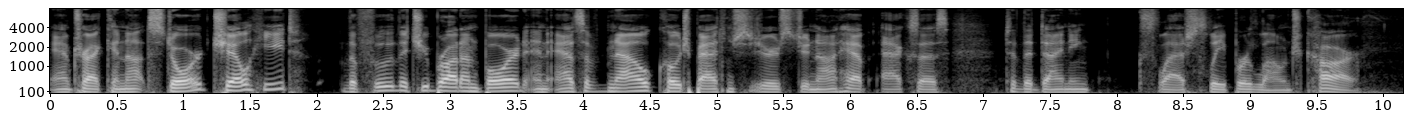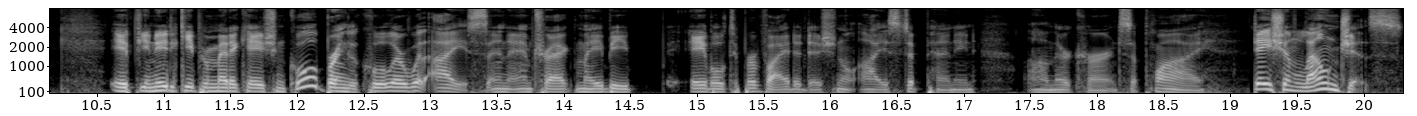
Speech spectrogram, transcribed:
Amtrak cannot store, chill, heat the food that you brought on board, and as of now, coach passengers do not have access to the dining slash sleeper lounge car. If you need to keep your medication cool, bring a cooler with ice, and Amtrak may be able to provide additional ice depending on their current supply. Station lounges.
